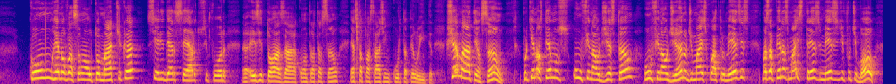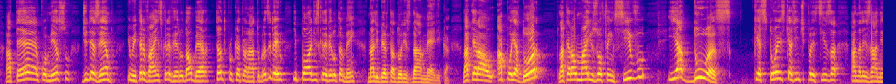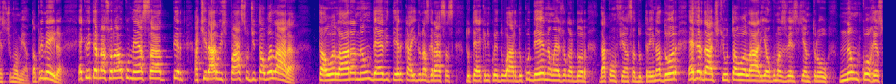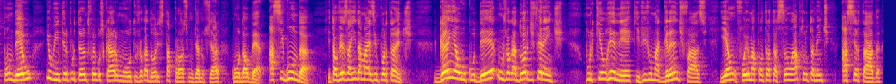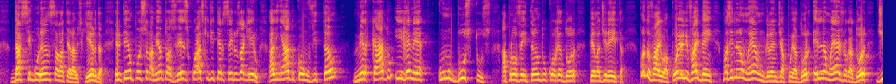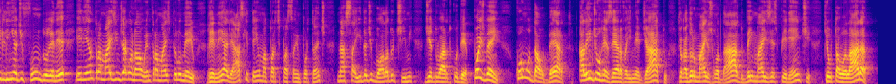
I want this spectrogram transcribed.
com renovação automática se ele der certo, se for uh, exitosa a contratação, esta passagem curta pelo Inter. Chama a atenção porque nós temos um final de gestão, um final de ano de mais quatro meses, mas apenas mais três meses de futebol até começo de dezembro. E o Inter vai inscrever o Dalbert, tanto para o Campeonato Brasileiro e pode inscrevê-lo também na Libertadores da América. Lateral apoiador, lateral mais ofensivo, e há duas questões que a gente precisa analisar neste momento. A primeira é que o Internacional começa a, a tirar o espaço de Tauan Lara. Tauan Lara não deve ter caído nas graças do técnico Eduardo Cudê, não é jogador da confiança do treinador. É verdade que o Tauan Lara, e algumas vezes que entrou, não correspondeu, e o Inter, portanto, foi buscar um outro jogador, está próximo de anunciar com o Dalbert. A segunda, e talvez ainda mais importante, ganha o Cudê um jogador diferente. Porque o René, que vive uma grande fase, e é um, foi uma contratação absolutamente acertada, da segurança lateral esquerda, ele tem um posicionamento, às vezes, quase que de terceiro zagueiro, alinhado com Vitão, Mercado e René, com o Bustos aproveitando o corredor pela direita. Quando vai o apoio, ele vai bem, mas ele não é um grande apoiador, ele não é jogador de linha de fundo. O René, ele entra mais em diagonal, entra mais pelo meio. René, aliás, que tem uma participação importante na saída de bola do time de Eduardo Cudê. Pois bem, com o Dalberto, além de um reserva imediato, jogador mais rodado, bem mais experiente que o Taulara,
